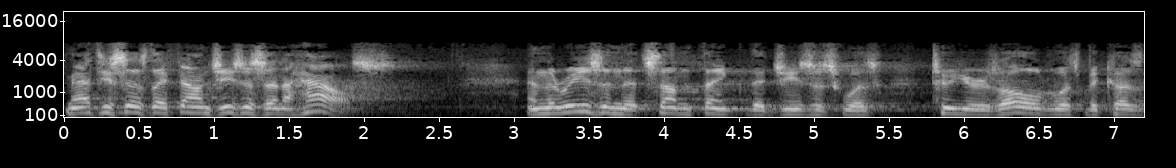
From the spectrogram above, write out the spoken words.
Matthew says they found Jesus in a house. And the reason that some think that Jesus was two years old was because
